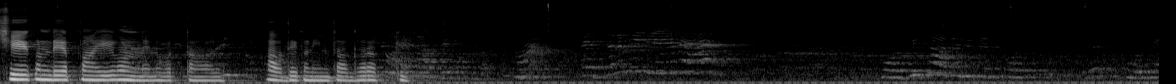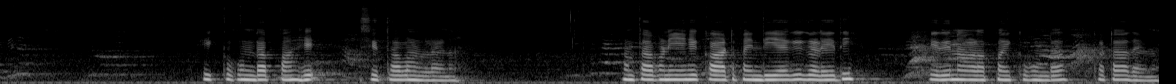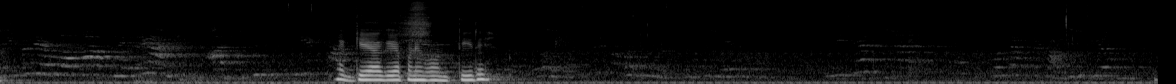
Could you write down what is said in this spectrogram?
6 ਕੁੰਡੇ ਆਪਾਂ ਇਹ ਬੁਣਨੇ ਨੇ ਵੱਟਾਂ ਵਾਲੇ, ਆਪਦੇ ਕਣੀ ਨੂੰ ਧਾਗਾ ਰੱਖ ਕੇ। ਇੱਕ ਕੁੰਡਾ ਆਪਾਂ ਇਹ ਸਿੱਧਾ ਬਣ ਲੈਣਾ। ਹੁਣ ਤਾਂ ਆਪਣੀ ਇਹ ਕਾਟ ਪੈਂਦੀ ਹੈਗੀ ਗਲੇ ਦੀ। ਇਹਦੇ ਨਾਲ ਆਪਾਂ ਇੱਕ ਕੁੰਡਾ ਘਟਾ ਦੇਣਾ। ਅੱਗੇ ਆ ਗਏ ਆਪਣੇ ਬੁਣਤੀ ਦੇ।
